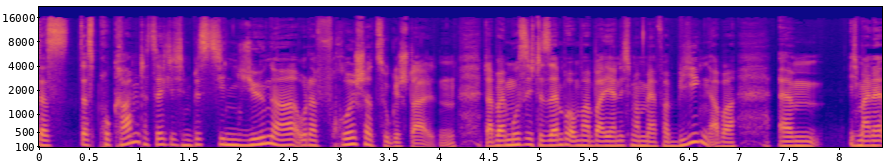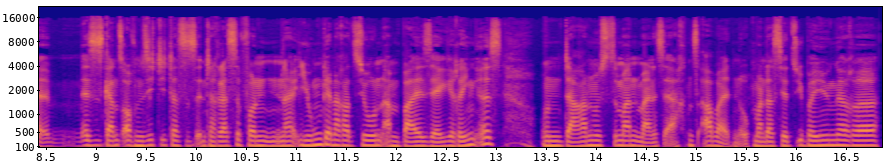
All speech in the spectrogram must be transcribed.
das, das Programm tatsächlich ein bisschen jünger oder frischer zu gestalten. Dabei muss sich der Semper und Ball ja nicht mal mehr verbiegen, aber ähm, ich meine, es ist ganz offensichtlich, dass das Interesse von einer jungen Generation am Ball sehr gering ist und daran müsste man meines Erachtens arbeiten. Ob man das jetzt über jüngere,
